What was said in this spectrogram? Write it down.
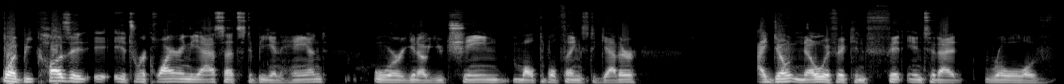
but because it, it it's requiring the assets to be in hand, or you know you chain multiple things together, I don't know if it can fit into that role of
